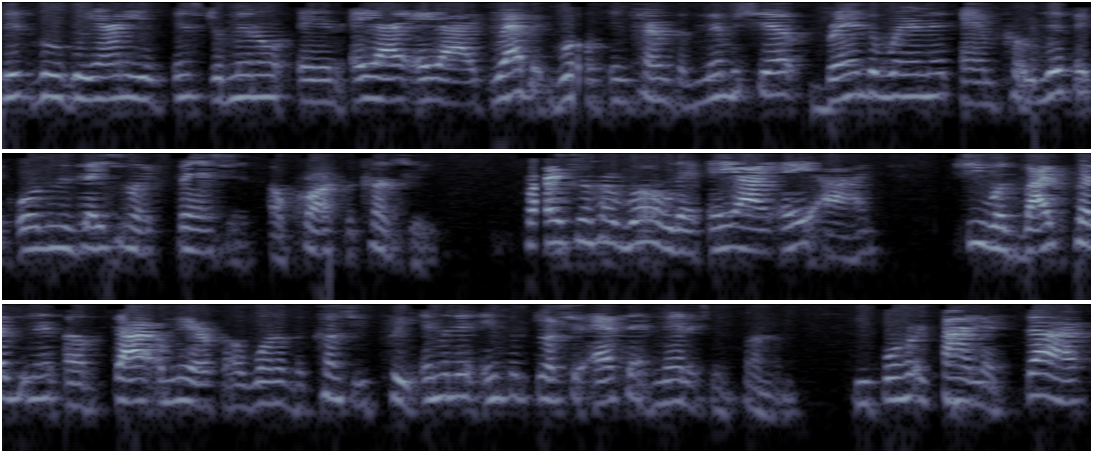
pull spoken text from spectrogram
Ms. Buglione is instrumental in AIAI's rapid growth in terms of membership, brand awareness, and prolific organizational expansion across the country. Prior to her role at AIAI, she was vice president of Star America, one of the country's preeminent infrastructure asset management firms. Before her time at Star,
